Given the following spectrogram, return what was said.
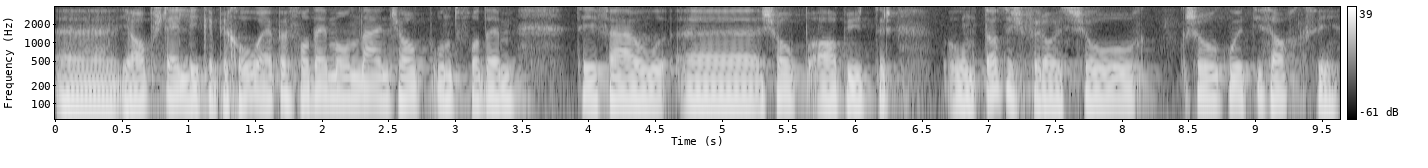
äh, ja, Bestellungen bekommen eben von dem Online-Shop und von dem TV-Shop-Anbieter äh, und das ist für uns schon, schon eine gute Sache gewesen.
